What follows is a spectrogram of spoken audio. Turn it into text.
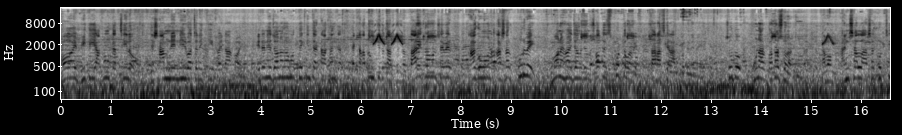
ভয়, ভীতি আশঙ্কা ছিল যে সামনের নির্বাচনে কী হয়, না হয়, এটা নিয়ে জনগণের মধ্যে কিন্তু একটা আকাঙ্ক্ষা, একটা আতঙ্কিত কাজ করছিল। তারেক রহমান সাহেবের আগমন আসার পূর্বেই মনে হয় জনজন স্বতঃস্ফূর্তভাবে তার আজকে রাজপথে নেমে গেছে। শুধু ওনার কথা শোনার জন্য এবং ইনশাল্লাহ আশা করছি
